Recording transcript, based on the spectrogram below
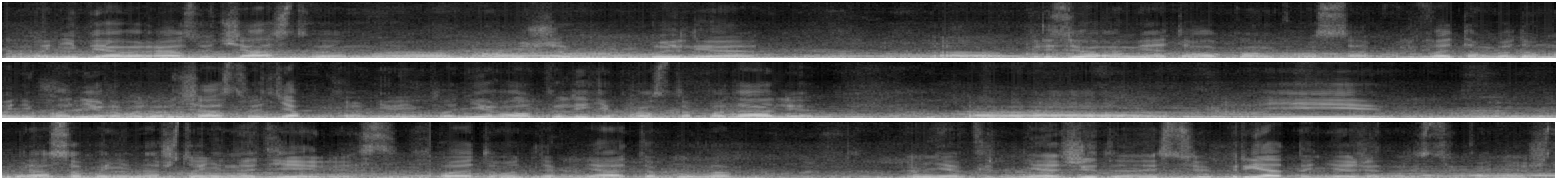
Мы не первый раз участвуем, э, мы уже были э, призерами этого конкурса. В этом году мы не планировали участвовать, я, по крайней мере, не планировал, коллеги просто подали э, и особо ни на что не надеялись. Поэтому для меня это было ну, неожиданностью, приятной неожиданностью, конечно.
